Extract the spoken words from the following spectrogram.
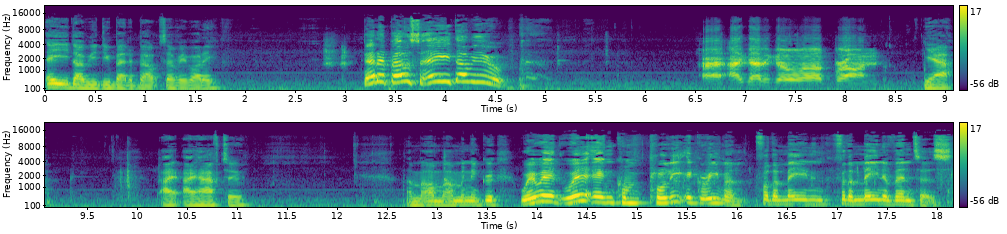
AEW do better belts, everybody. Better belts, AEW. Alright, I gotta go. Uh, Braun. Yeah, I I have to. I'm I'm I'm in agree. We're in we're in complete agreement for the main for the main eventers,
